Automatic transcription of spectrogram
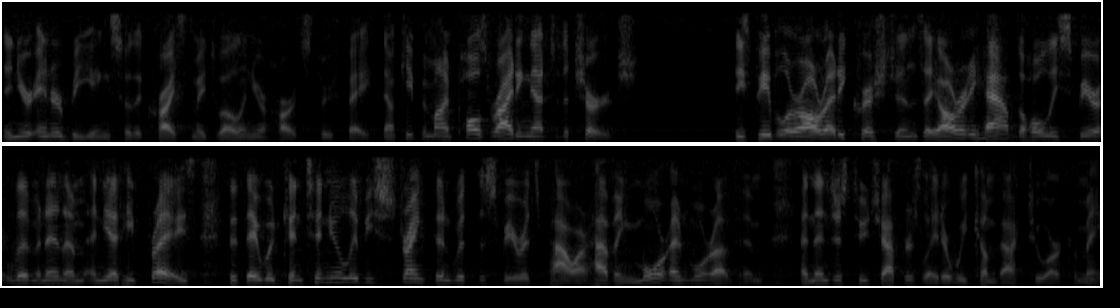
in your inner being so that Christ may dwell in your hearts through faith. Now keep in mind, Paul's writing that to the church. These people are already Christians. They already have the Holy Spirit living in them, and yet he prays that they would continually be strengthened with the Spirit's power, having more and more of him. And then just two chapters later, we come back to our command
